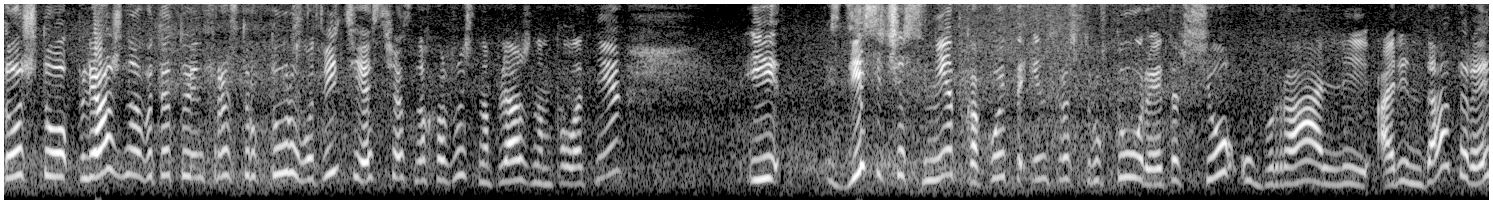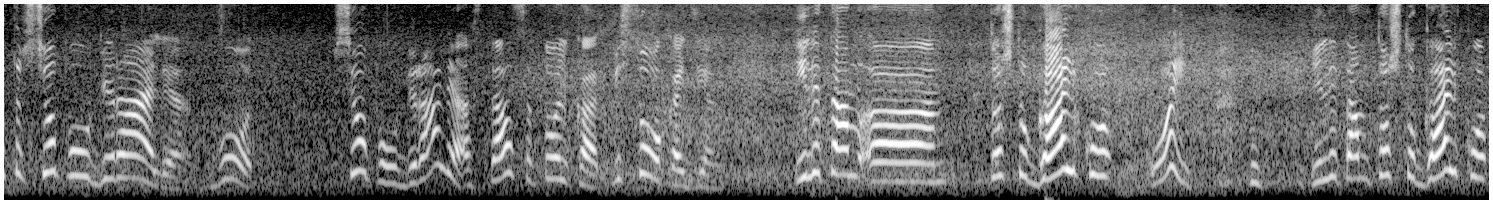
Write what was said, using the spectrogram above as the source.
то, что пляжную вот эту инфраструктуру, вот видите, я сейчас нахожусь на пляжном полотне, и Здесь сейчас нет какой-то инфраструктуры, это все убрали. Арендаторы это все поубирали. Вот. Все поубирали, остался только песок один. Или там э, то, что гальку, ой, или там то, что гальку,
